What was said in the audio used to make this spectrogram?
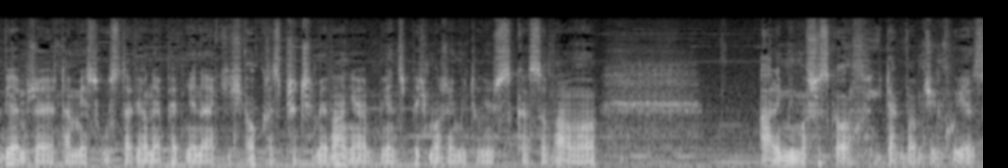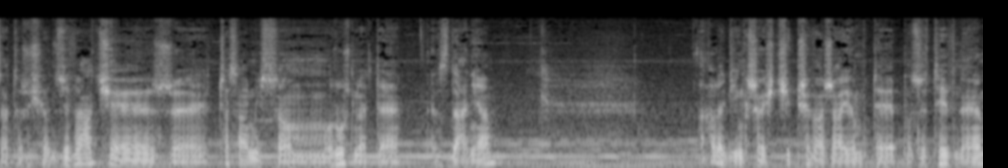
Wiem, że tam jest ustawione pewnie na jakiś okres przetrzymywania, więc być może mi to już skasowało. Ale mimo wszystko i tak Wam dziękuję za to, że się odzywacie, że czasami są różne te zdania, ale w większości przeważają te pozytywne.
